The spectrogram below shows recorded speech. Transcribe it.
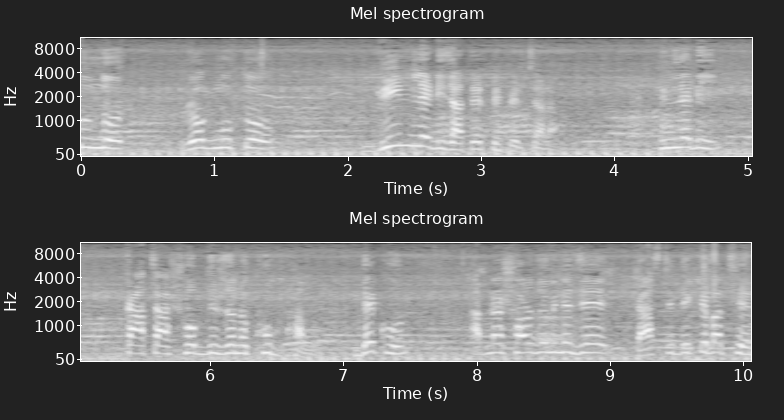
সুন্দর রোগমুক্ত গ্রিন লেডি জাতের পেঁপের চারা। গ্রিন লেডি কাঁচা সবজির জন্য খুব ভালো। দেখুন, আপনার সরজমিনে যে গাছটি দেখতে পাচ্ছেন,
